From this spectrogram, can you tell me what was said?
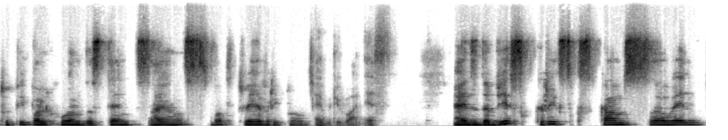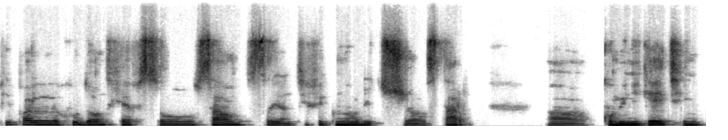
to people who understand science, but to everybody. Everyone, yes. And the biggest risks comes uh, when people who don't have so sound scientific knowledge uh, start uh, communicating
